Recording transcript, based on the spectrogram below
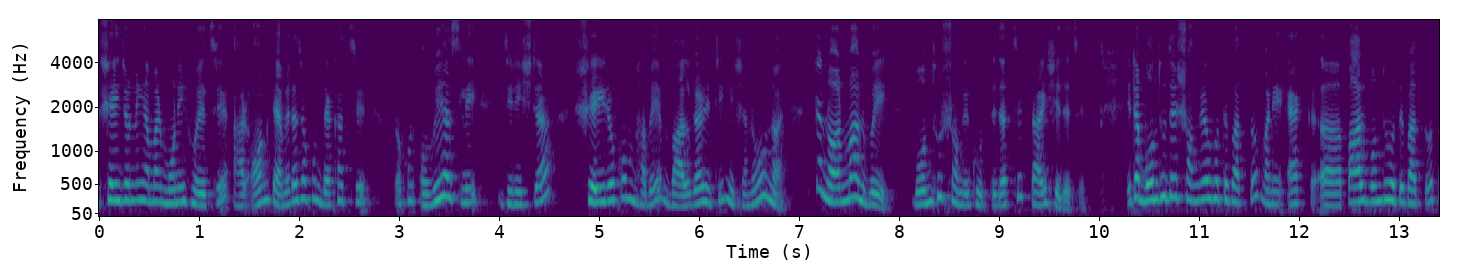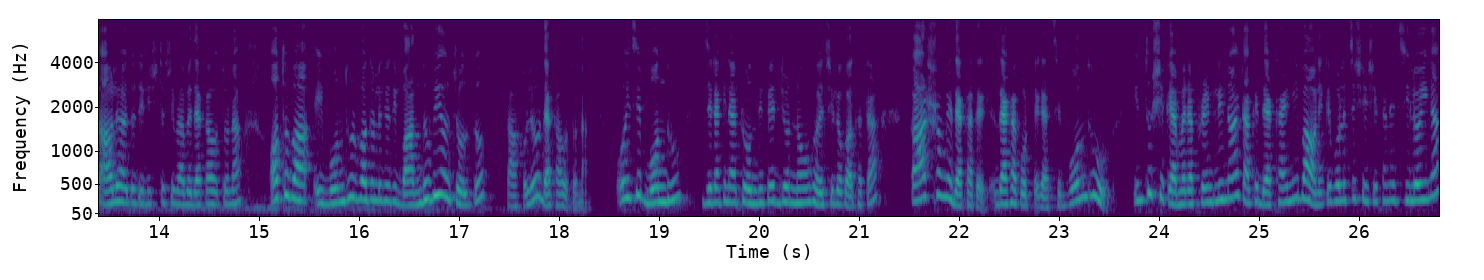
সেই জন্যই আমার মনে হয়েছে। আর অন ক্যামেরা যখন দেখাচ্ছে, তখন অবভিয়াসলি জিনিসটা সেই রকমভাবে ভালগারিটি মেশানোও নয়। একটা নর্মাল ওয়ে বন্ধুর সঙ্গে ঘুরতে যাচ্ছে, তাই সেজেছে। এটা বন্ধুদের সঙ্গেও হতে পারতো মানে এক পাল বন্ধু হতে পারতো, তাহলে হয়তো জিনিসটা সেভাবে দেখা হতো না। অথবা এই বন্ধুর বদলে যদি বান্ধবীও চলতো, তাহলেও দেখা হতো না। ওই যে বন্ধু, যেটা কিনা টন্দীপের জন্য হয়েছিল কথাটা, কার সঙ্গে দেখাতে, দেখা করতে গেছে? বন্ধু, কিন্তু সে ক্যামেরা ফ্রেন্ডলি নয়, তাকে দেখায়নি বা অনেকে বলেছে সে সেখানে ছিলই না।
